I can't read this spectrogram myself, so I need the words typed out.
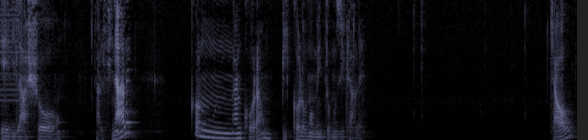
e vi lascio al finale con ancora un piccolo momento musicale. Ciao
